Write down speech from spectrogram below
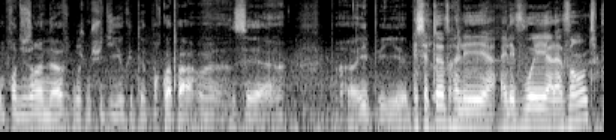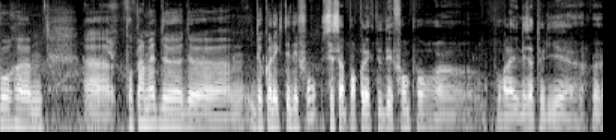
en produisant un œuvre. Je me suis dit, écoute, pourquoi pas. euh, c'est, euh, euh, et puis, euh, Et cette œuvre, elle est, elle est vouée à la vente pour, euh, euh, pour permettre de, de- de collecter des fonds? C'est ça, pour collecter des fonds pour, euh, pour la- les ateliers. euh,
